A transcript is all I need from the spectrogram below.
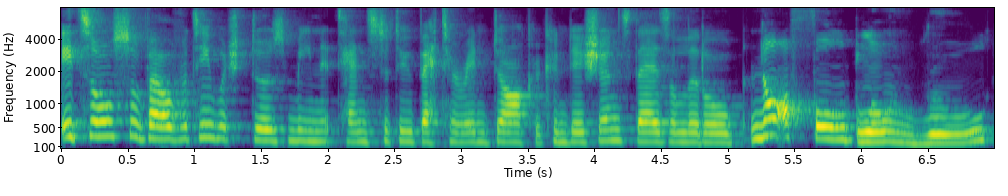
It's also velvety, which does mean it tends to do better in darker conditions. There's a little, not a full-blown rule,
